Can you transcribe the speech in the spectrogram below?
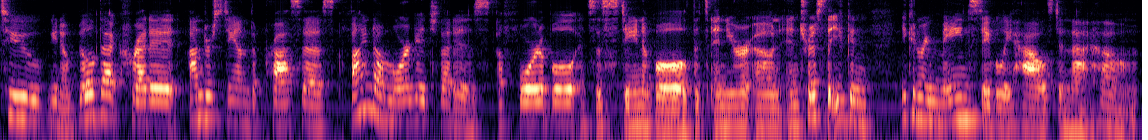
to you know build that credit understand the process find a mortgage that is affordable and sustainable that's in your own interest that you can you can remain stably housed in that home.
